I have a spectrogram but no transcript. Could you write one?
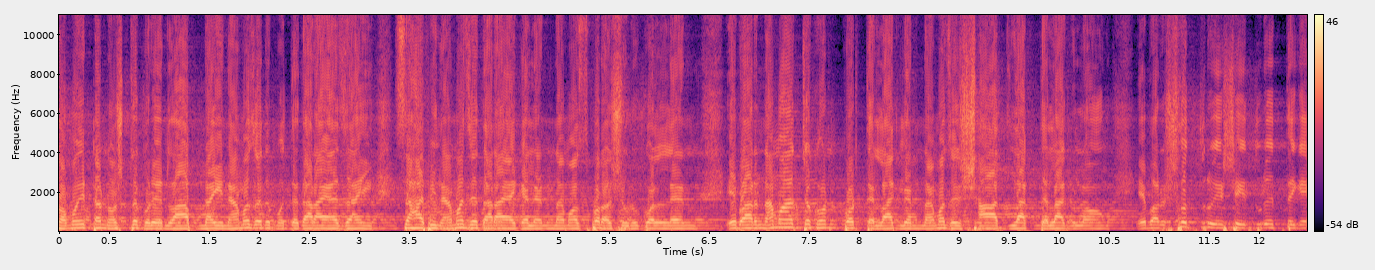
সময়টা নষ্ট করে লাভ নাই, নামাজের মধ্যে দাঁড়ায়া যায় সাহাবি নামাজে দাঁড়ায় গেলেন, নামাজ পড়া শুরু করলেন। এবার নামাজ যখন পড়তে লাগলেন, নামাজের স্বাদ লাগতে লাগল। এবার শত্রু এসে দূরের থেকে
